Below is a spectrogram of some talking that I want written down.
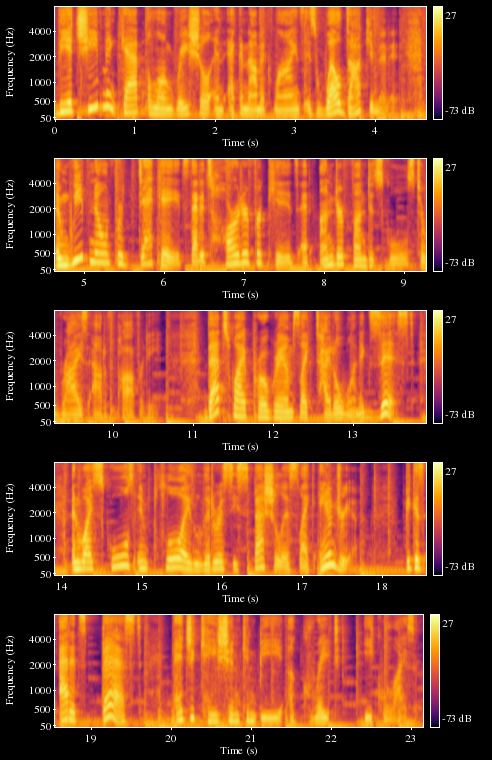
The achievement gap along racial and economic lines is well documented, and we've known for decades that it's harder for kids at underfunded schools to rise out of poverty. That's why programs like Title I exist, and why schools employ literacy specialists like Andrea. Because at its best, education can be a great equalizer.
